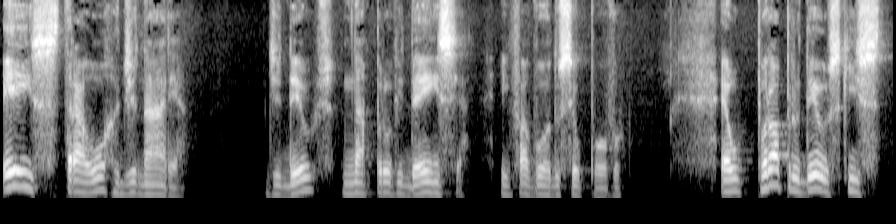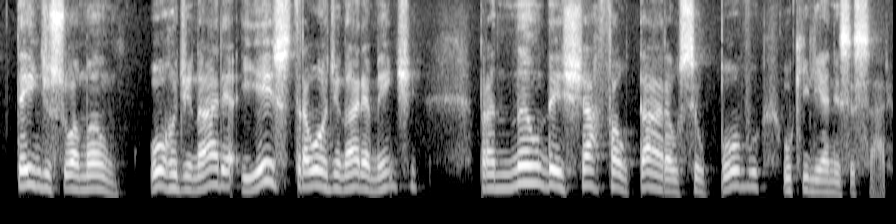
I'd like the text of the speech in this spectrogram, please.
extraordinária de Deus na providência em favor do seu povo. É o próprio Deus que estende sua mão ordinária e extraordinariamente para não deixar faltar ao seu povo o que lhe é necessário.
